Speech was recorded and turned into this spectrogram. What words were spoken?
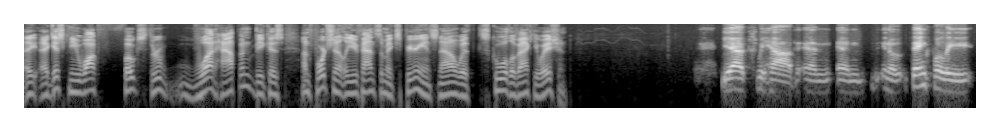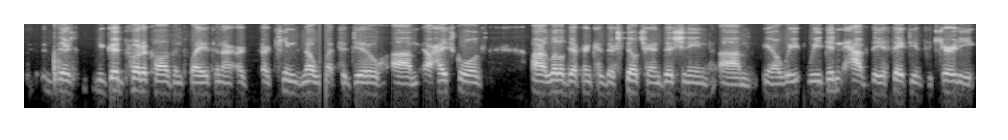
I, I guess can you walk folks through what happened? Because unfortunately, you've had some experience now with school evacuation. Yes, we have, and and you know, thankfully, there's good protocols in place, and our our, our teams know what to do. Um, our high schools are a little different because they're still transitioning. Um, you know, we we didn't have the safety and security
